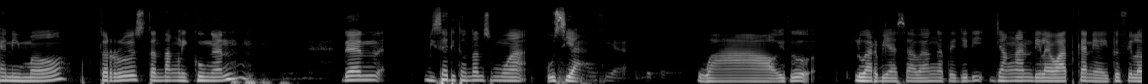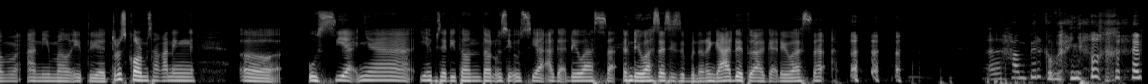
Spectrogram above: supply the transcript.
animal terus tentang lingkungan dan bisa ditonton semua usia. Usia, betul. Wow, itu luar biasa banget ya. Jadi jangan dilewatkan ya itu film animal itu ya. Terus kalau misalkan yang uh, usianya ya bisa ditonton usia-usia agak dewasa. Dewasa sih sebenarnya nggak ada tuh agak dewasa. uh, hampir kebanyakan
